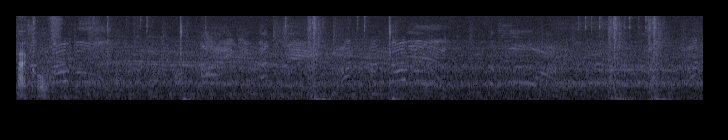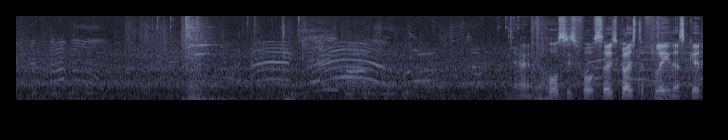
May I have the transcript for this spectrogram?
Back off. Alright, the horses force those guys to flee, that's good.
